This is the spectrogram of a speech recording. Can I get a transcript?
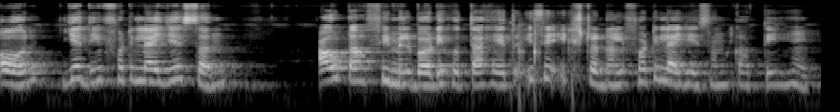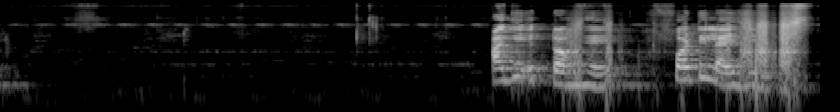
और यदि fertilisation out of female body होता है तो इसे एक्सटर्नल फर्टिलाइजेशन कहते हैं। आगे एक टर्म है fertilising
